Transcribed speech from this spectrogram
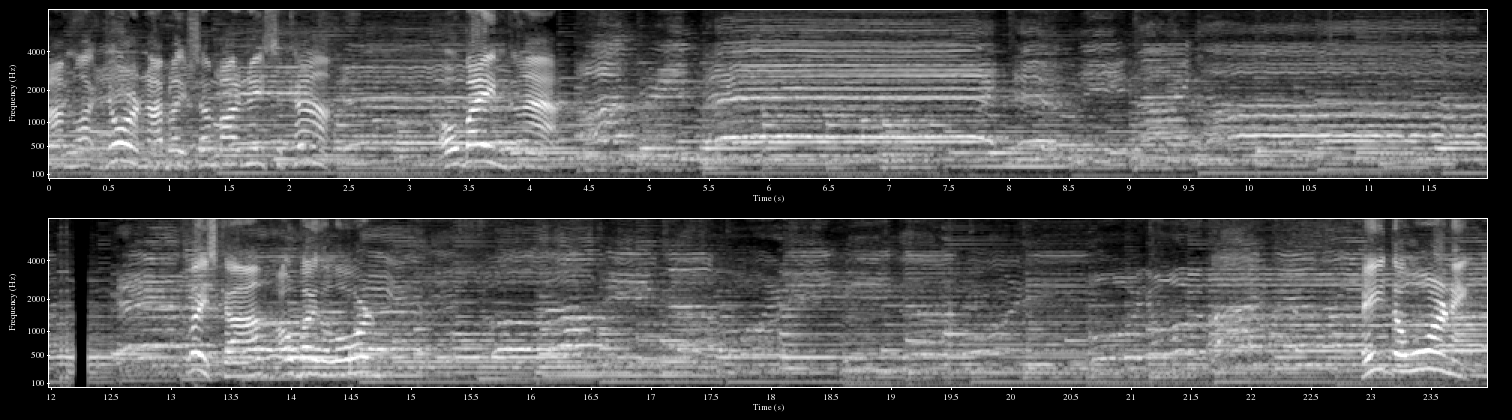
I'm like Jordan. I believe somebody needs to come. Obey him tonight. Please come. Obey the Lord. Heed the warning.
